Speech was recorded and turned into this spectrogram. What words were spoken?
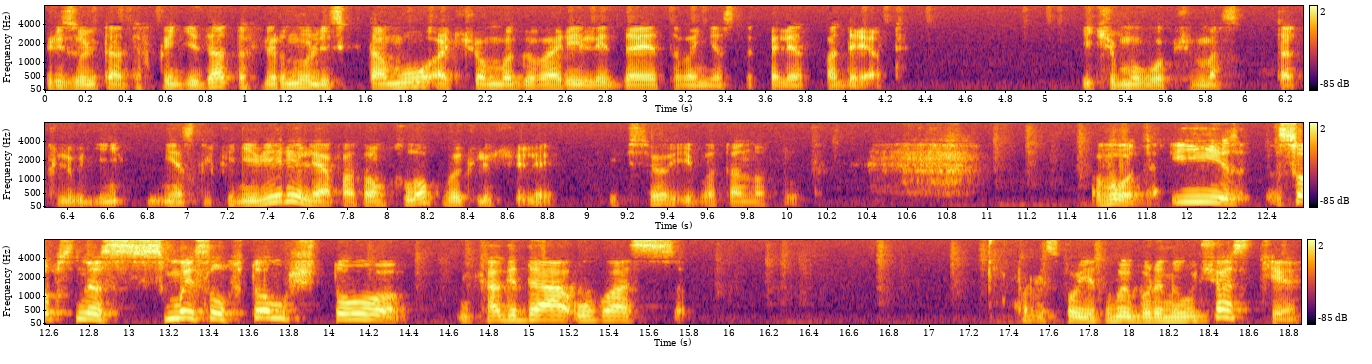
результатов кандидатов вернулись к тому, о чем мы говорили до этого несколько лет подряд и чему, в общем, так люди несколько не верили, а потом хлоп выключили, и все, и вот оно тут. Вот. И, собственно, смысл в том, что когда у вас происходят выборы на участке,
